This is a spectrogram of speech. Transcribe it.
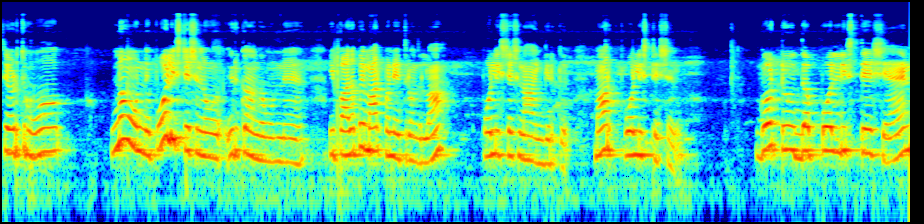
சரி எடுத்துருவோம். இன்னும் ஒன்று போலீஸ் ஸ்டேஷனில் இருக்காங்க ஒன்று இப்போ அதை போய் மார்க் பண்ணி எடுத்துகிட்டு வந்துடலாம். போலீஸ் ஸ்டேஷனா இங்கே இருக்குது mark police station go to the police station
